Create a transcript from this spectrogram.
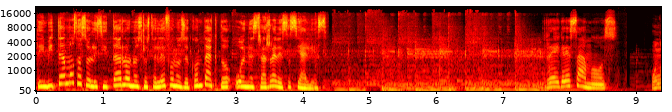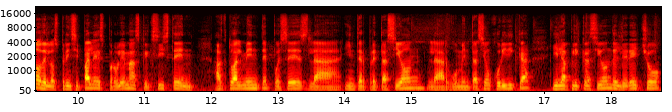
te invitamos a solicitarlo a nuestros teléfonos de contacto o en nuestras redes sociales. Regresamos. Uno de los principales problemas que existen actualmente pues es la interpretación, la argumentación jurídica y la aplicación del derecho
